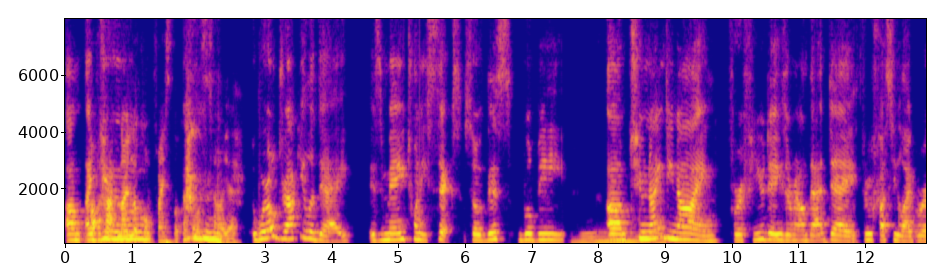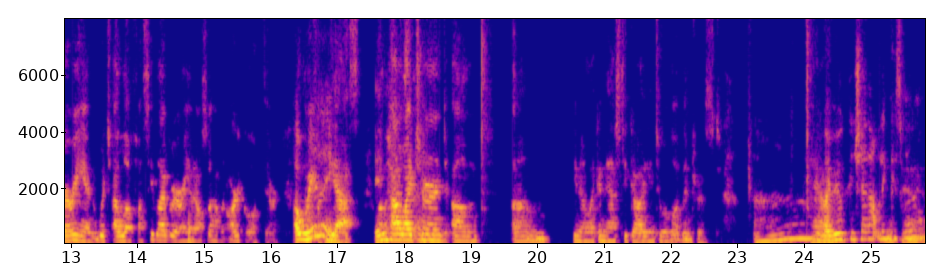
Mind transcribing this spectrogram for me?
Um, I I've do. had no look on Facebook. I've to tell you. World Dracula Day is May 26th, so this will be um, Mm. 299 for a few days around that day through Fussy Librarian, which I love Fussy Librarian. I also have an article up there. Oh, really? Yes. Of how I turned, um, um, you know, like a nasty guy into a love interest. Ah, Yeah. Maybe we can share that link as well.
